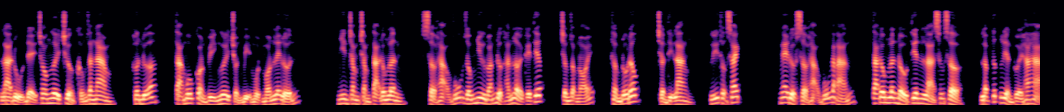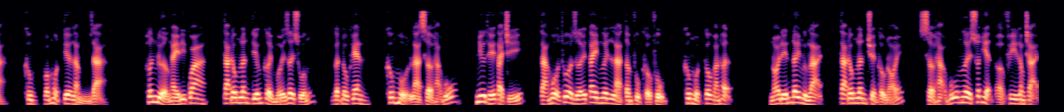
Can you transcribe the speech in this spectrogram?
là đủ để cho ngươi trưởng khống giang nam. Hơn nữa, tạ mô còn vì ngươi chuẩn bị một món lễ lớn. Nhìn chăm chăm tạ đông lân sở hạ vũ giống như đoán được hắn lời kế tiếp, trầm giọng nói, thẩm đô đốc, trần thị lang, lý thượng sách. Nghe được sở hạ vũ đáp án, tạ đông lân đầu tiên là xưng sở lập tức liền cười ha hả, không có một tia làm giả. Hơn nửa ngày đi qua, tạ đông lân tiếng cười mới rơi xuống, gật đầu khen, không hổ là sở hạ vũ, như thế tài trí, tạ mộ thua dưới tay ngươi là tâm phục khẩu phục, không một câu oán hận. Nói đến đây ngừng lại, tạ đông lân chuyển khẩu nói, sở hạ vũ ngươi xuất hiện ở phi long trại,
